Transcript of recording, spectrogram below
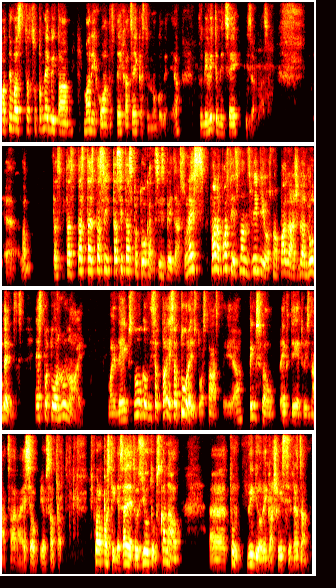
Pat nemaz tas pat nebija tā marihuāna, tas THC, kas tur nogalina. Ja? Tas bija vitamīns C izrādās. Labi. Tas, tas, tas, tas, tas, ir, tas ir tas par to, kā tas izbeidzās. Un es varu paskatīties manas video no pagājušā gada rudens. Es par to runāju. Vai veips nogalina? Es jau, es jau toreiz to stāstīju. Ja? Pirms vēl FDA tur iznāca ārā. Es jau, jau sapratu. Varu paskatīties, aiziet uz YouTube kanālu. Uh, tur video vienkārši viss ir redzams.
